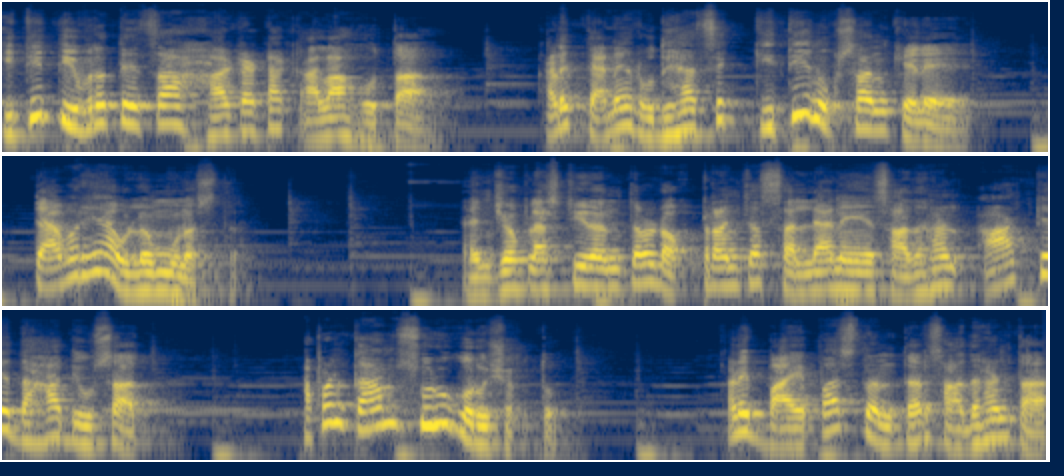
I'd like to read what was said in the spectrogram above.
किती तीव्रतेचा हार्ट अटॅक आला होता आणि त्याने हृदयाचे किती नुकसान केले त्यावर हे अवलंबून असतं. अँजिओप्लास्टी नंतर डॉक्टरांच्या सल्ल्याने साधारण आठ ते दहा दिवसात आपण काम सुरू करू शकतो. आणि बायपास नंतर साधारणतः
